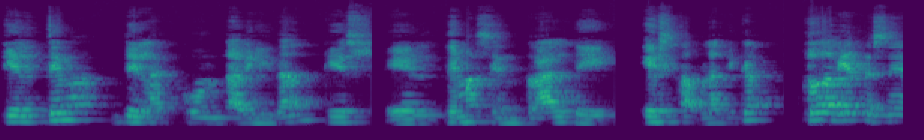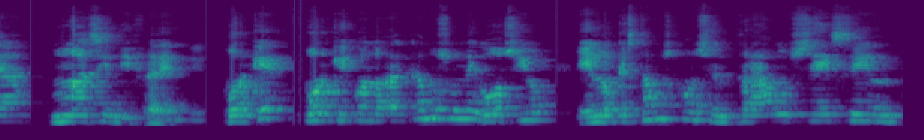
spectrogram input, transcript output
que el tema de la contabilidad, que es el tema central de esta plática, todavía te sea más indiferente. ¿Por qué? Porque cuando arrancamos un negocio, en lo que estamos concentrados es en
